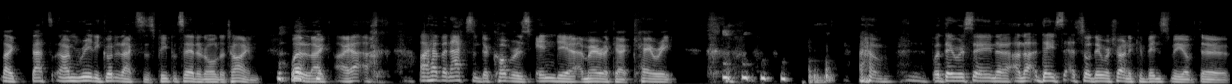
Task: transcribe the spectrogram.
like that's i'm really good at accents. People say that all the time. Well like i i have an accent that covers india america kerry um, but they were saying, uh, and they so they were trying to convince me of the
